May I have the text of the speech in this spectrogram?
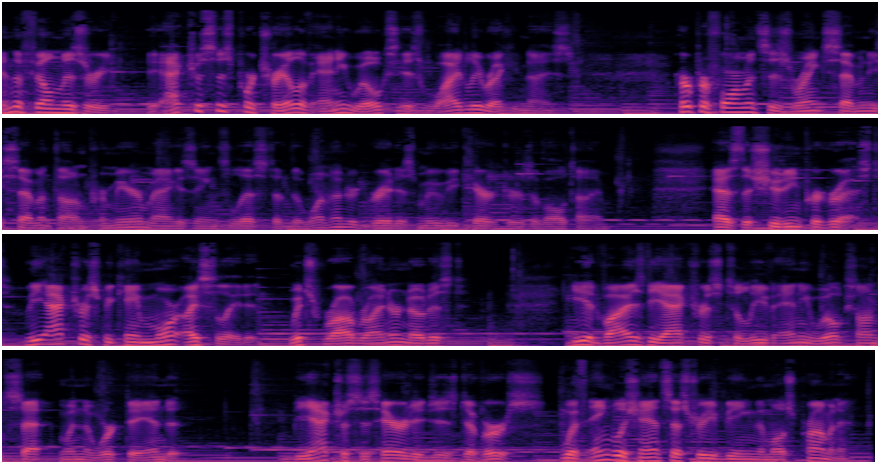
In the film Misery, the actress's portrayal of Annie Wilkes is widely recognized. Her performance is ranked 77th on Premiere Magazine's list of the 100 greatest movie characters of all time. As the shooting progressed, the actress became more isolated, which Rob Reiner noticed he advised the actress to leave Annie Wilkes on set when the workday ended. The actress's heritage is diverse, with English ancestry being the most prominent.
